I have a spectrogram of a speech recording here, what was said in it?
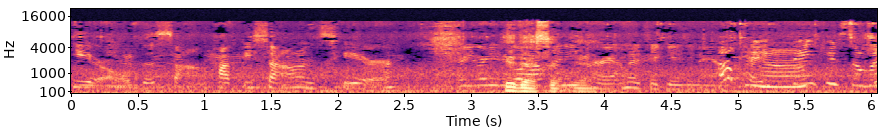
hear all the sound, happy sounds here. Are you ready to He go doesn't, honey? yeah. I'm gonna take you easy, man. Okay, Yeah. thank you so much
